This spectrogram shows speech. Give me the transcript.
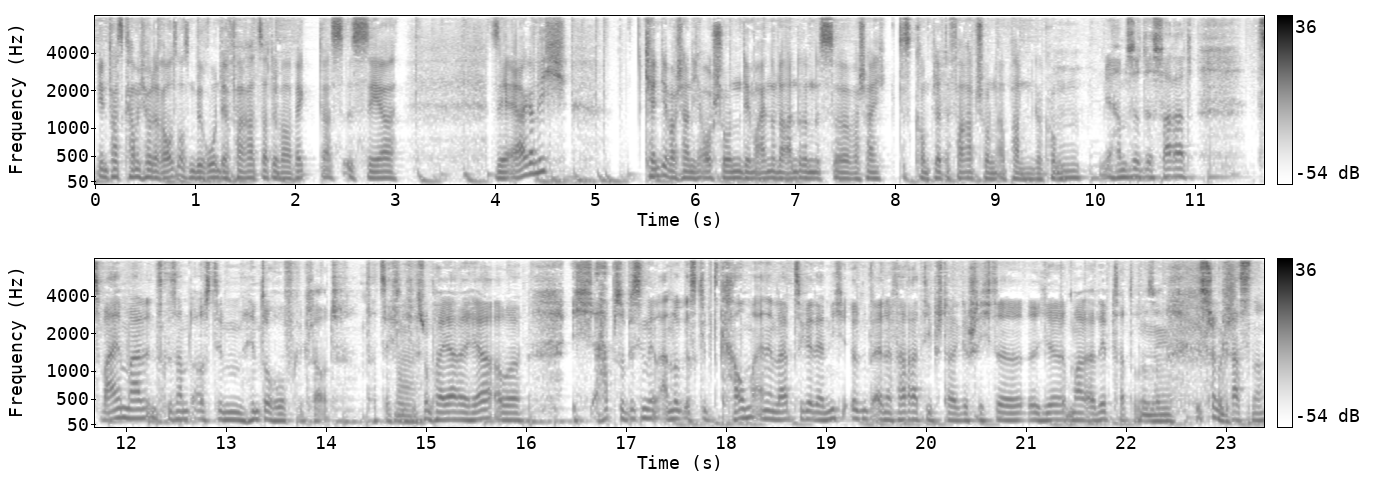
Jedenfalls kam ich heute raus aus dem Büro und der Fahrradsattel war weg. Das ist sehr, sehr ärgerlich. Kennt ihr wahrscheinlich auch schon. Dem einen oder anderen ist äh, wahrscheinlich das komplette Fahrrad schon abhanden gekommen. Wir haben so das Fahrrad zweimal insgesamt aus dem Hinterhof geklaut. Tatsächlich. Ist schon ein paar Jahre her, aber ich habe so ein bisschen den Eindruck, es gibt kaum einen Leipziger, der nicht irgendeine Fahrraddiebstahlgeschichte äh, hier mal erlebt hat oder so. Nee. Ist schon Und ich- krass, ne?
